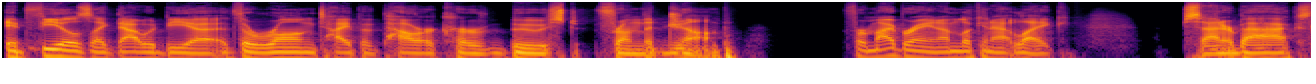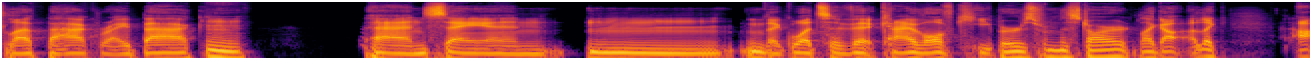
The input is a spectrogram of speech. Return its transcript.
it feels like that would be a the wrong type of power curve boost from the jump. For my brain, I'm looking at like center backs, left back, right back. Mm and saying mm, like what's of it? Can i evolve keepers from the start? Like I, like I,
